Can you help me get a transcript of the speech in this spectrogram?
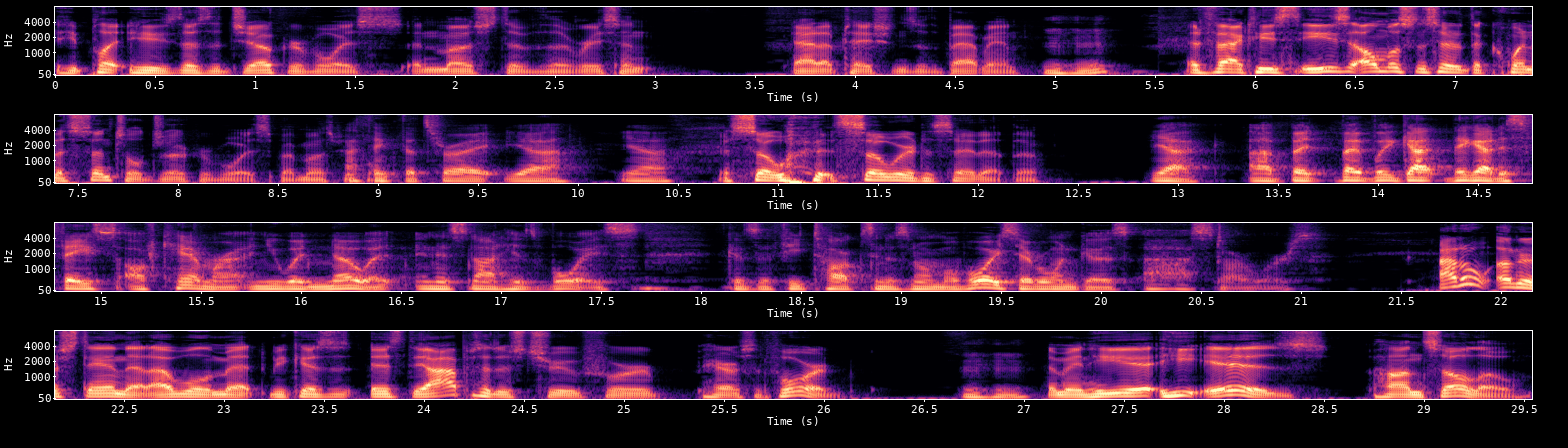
he play he does the Joker voice in most of the recent adaptations of the Batman. Mhm. In fact, he's he's almost considered the quintessential Joker voice by most people. I think that's right. Yeah, yeah, It's so it's so weird to say that though. Yeah. Uh, but but we got they got his face off camera, and you wouldn't know it, and it's not his voice because if he talks in his normal voice, everyone goes, "Ah, Star Wars." I don't understand that. I will admit because it's the opposite is true for Harrison Ford. hmm I mean, he he is Han Solo.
